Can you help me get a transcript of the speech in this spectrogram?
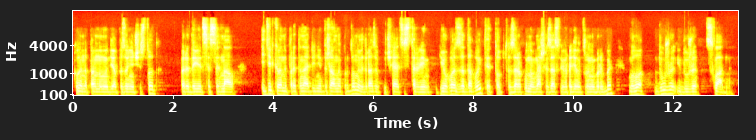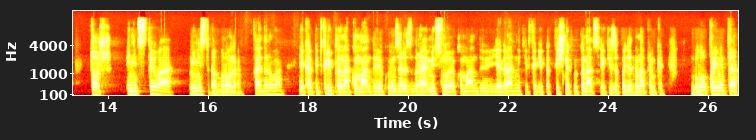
коли на певному діапазоні частот передається сигнал, і тільки вони перетинають лінію державного кордону, відразу включається Starlink. Його задавити, тобто за рахунок наших засобів радіоелектронної боротьби, було дуже і дуже складно. Тож ініціатива міністра оборони Федорова, яка підкріплена командою, яку він зараз збирає, міцною командою, як радників, так і фактичних виконавців, які заходять на напрямки, було прийнято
